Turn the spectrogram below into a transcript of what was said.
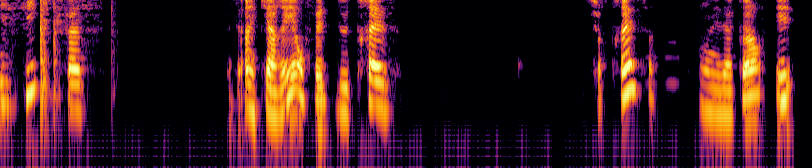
ici qui fasse un carré, en fait, de 13 sur 13. On est d'accord. Et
